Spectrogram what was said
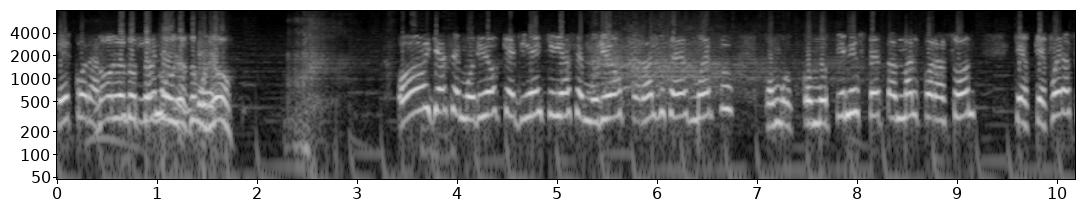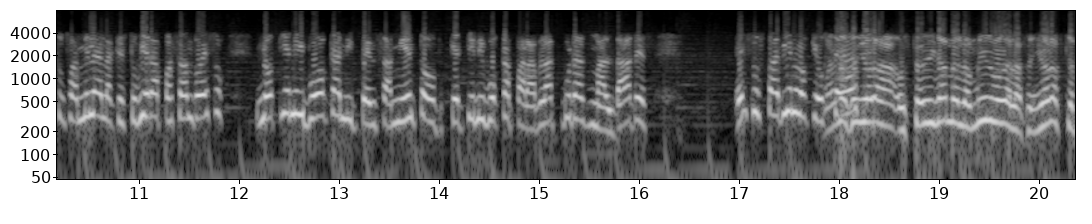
¿Qué corazón No, ya no tengo, ya se murió. Oh, ya se murió, qué bien que ya se murió, por algo se ha muerto, como, como tiene usted tan mal corazón, que, que fuera su familia la que estuviera pasando eso, no tiene boca ni pensamiento, que tiene boca para hablar puras maldades. Eso está bien lo que usted Bueno, hace. señora, usted dígame lo mismo de las señoras que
